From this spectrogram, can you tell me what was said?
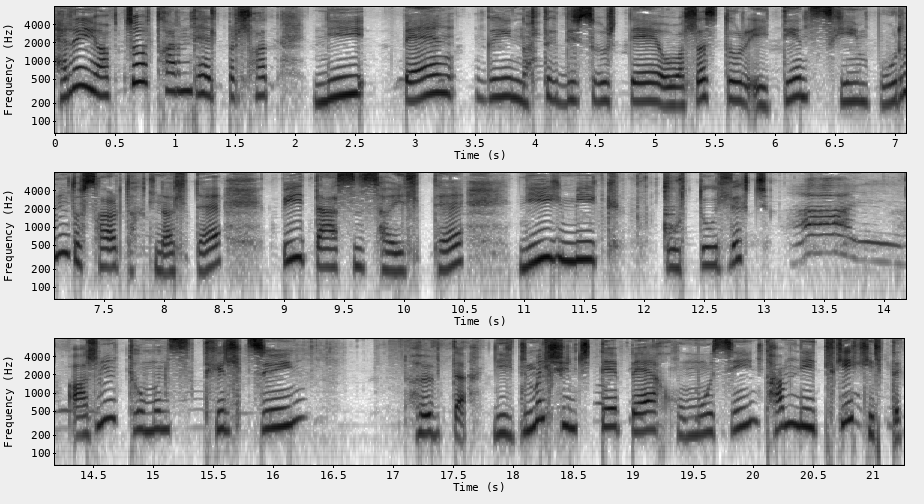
Харин явцсан утгаар нь тайлбарлахад байнгын нутаг дэвсгэртэй улас төр эдийн засгийн бүрэн тусгаар тогтнолтой бие даасан соёлтой нийгмийг бүрдүүлэгч олон түмэн сэтгэл зүйн хувьд нэгдмэл шинжтэй байх хүмүүсийн том нийтлэгийг хэлдэг.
